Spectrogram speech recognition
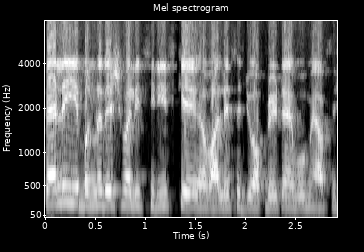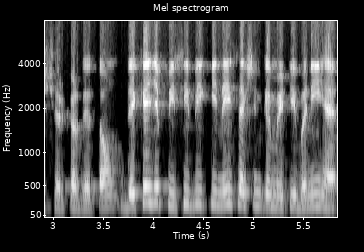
पहले ये बांग्लादेश वाली सीरीज़ के हवाले से जो अपडेट है वो मैं आपसे शेयर कर देता हूँ। देखिए ये पीसीबी की नई सेक्शन कमेटी बनी है।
